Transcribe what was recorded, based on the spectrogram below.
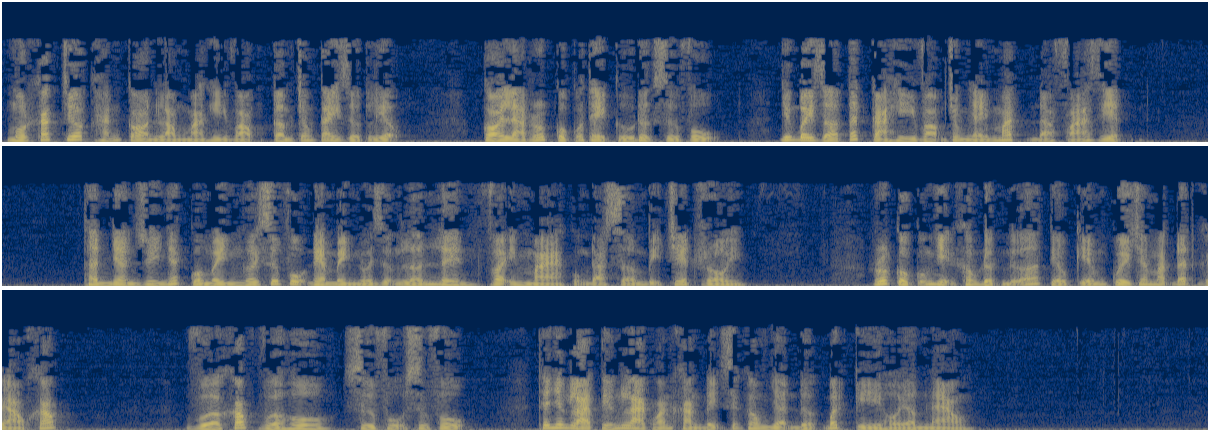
Một khắc trước hắn còn lòng mang hy vọng cầm trong tay dược liệu, coi là rốt cuộc có thể cứu được sư phụ. Nhưng bây giờ tất cả hy vọng trong nháy mắt đã phá diệt. Thần nhân duy nhất của mình, người sư phụ đem mình nuôi dưỡng lớn lên, vậy mà cũng đã sớm bị chết rồi. Rốt cuộc cũng nhịn không được nữa, tiểu kiếm quỳ trên mặt đất gào khóc. Vừa khóc vừa hô, sư phụ sư phụ. Thế nhưng là tiếng la quán khẳng định sẽ không nhận được bất kỳ hồi âm nào.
